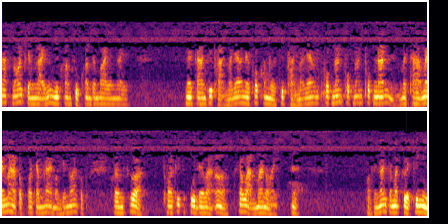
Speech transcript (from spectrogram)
มากน้อยเพียงไรหรือมีความสุขความสบายยังไง ในการที่ผ่านมาแล้วในพบกำเนิดที่ผ่านมาแล้ว พบนั้น พบนั้น พบนั้นมาทาไม่มากก็พอจำได้บางทีน้อยก็ความเชื่อพอที่จะพูดได้ว่า เออ สว่างมาหน่อยเพราะฉะนั้นจะมาเกิดที่นี่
